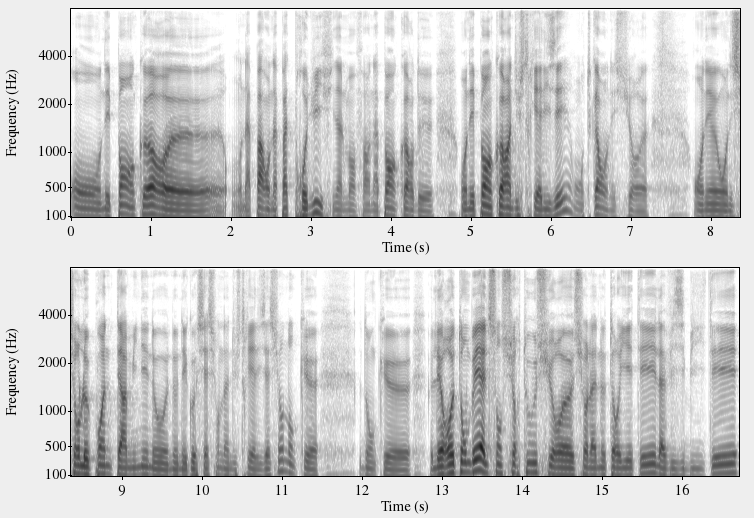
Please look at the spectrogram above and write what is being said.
on n'est pas encore, euh, on n'a pas, on n'a pas de produit finalement. Enfin, on n'a pas encore de, on n'est pas encore industrialisé. En tout cas, on est sur, euh, on est, on est sur le point de terminer nos, nos négociations d'industrialisation. Donc, donc les retombées, elles sont surtout sur, sur la notoriété, la visibilité,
